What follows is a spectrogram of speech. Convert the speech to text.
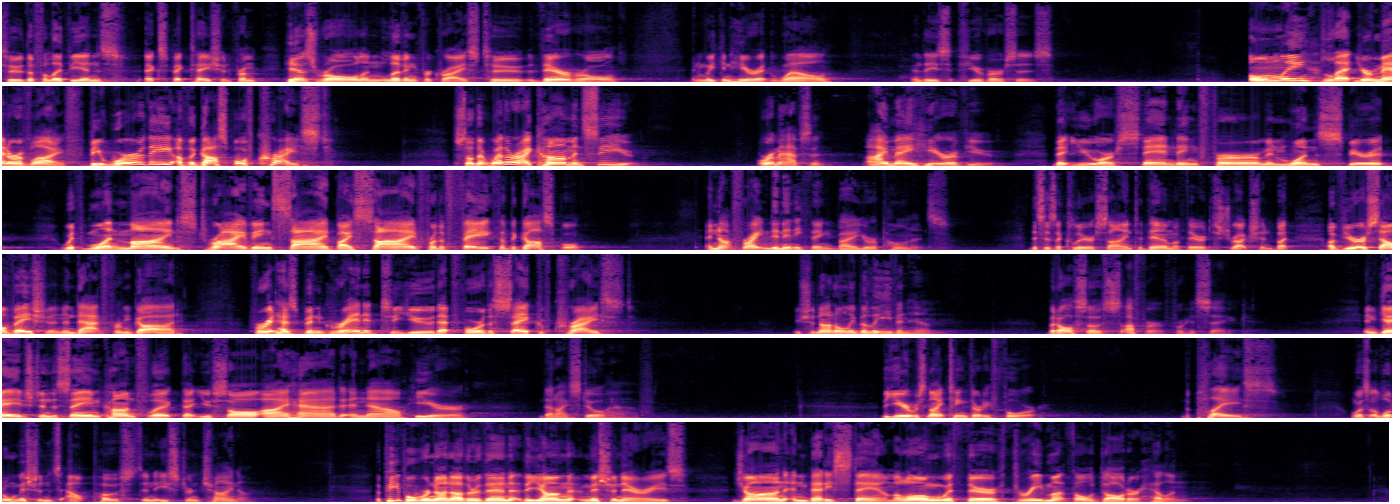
to the Philippians' expectation, from his role in living for Christ to their role, and we can hear it well in these few verses. Only let your manner of life be worthy of the gospel of Christ, so that whether I come and see you or am absent, I may hear of you that you are standing firm in one spirit with one mind, striving side by side for the faith of the gospel, and not frightened in anything by your opponents. This is a clear sign to them of their destruction, but of your salvation, and that from God. For it has been granted to you that for the sake of Christ, you should not only believe in him, but also suffer for his sake engaged in the same conflict that you saw I had and now hear that I still have. The year was 1934. The place was a little missions outpost in eastern China. The people were none other than the young missionaries, John and Betty Stam, along with their three month old daughter, Helen.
